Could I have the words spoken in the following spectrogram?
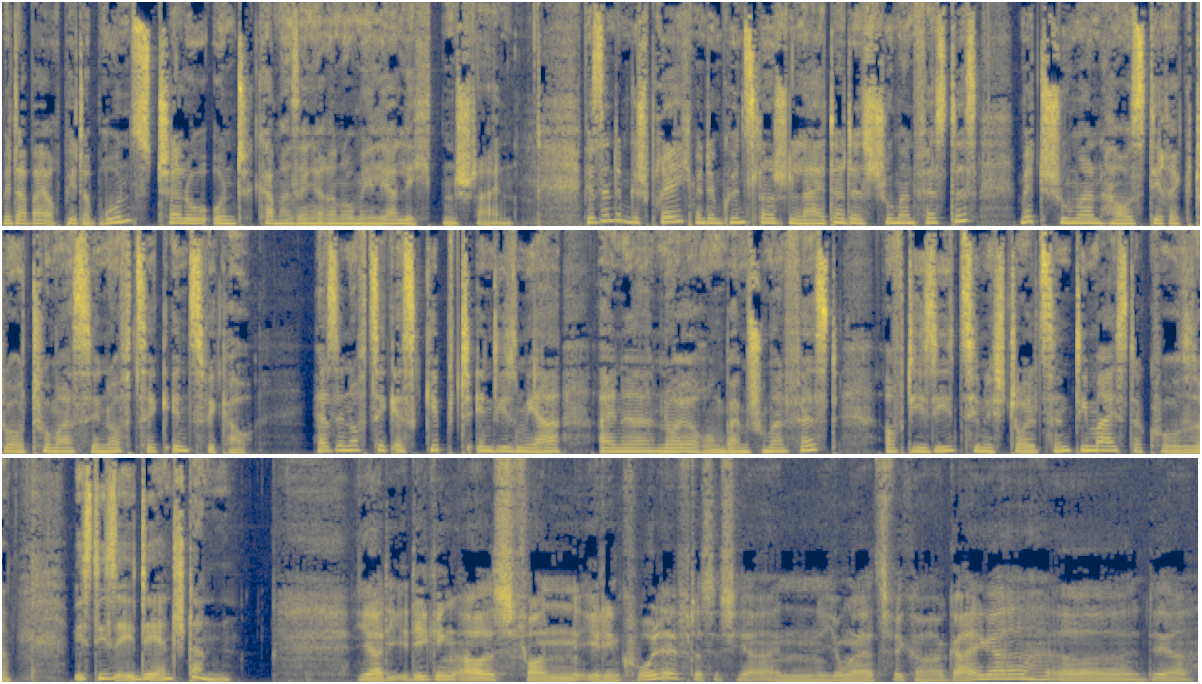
Mit dabei auch Peter Bruns, Cello und Kammersängerin Romelia Lichtenstein. Wir sind im Gespräch mit dem künstlerischen Leiter des Schumannfestes, mit Schumann-Hausdirektor Thomas Sinowczyk in Zwickau. Herr Sinowczyk, es gibt in diesem Jahr eine Neuerung beim Schumannfest, auf die Sie ziemlich stolz sind, die Meisterkurse. Wie ist diese Idee entstanden? Ja, die Idee ging aus von Elin Kolev, das ist hier ein junger Zwickauer Geiger, äh, der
